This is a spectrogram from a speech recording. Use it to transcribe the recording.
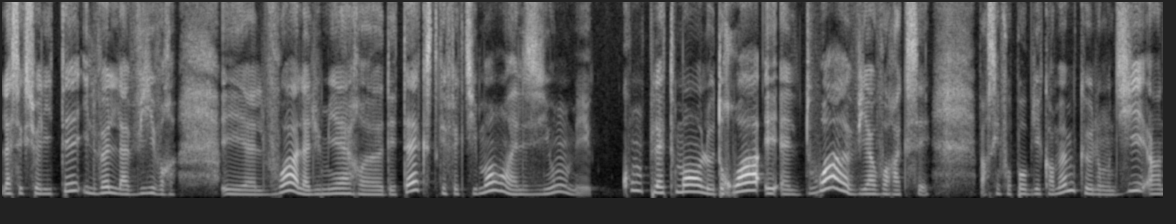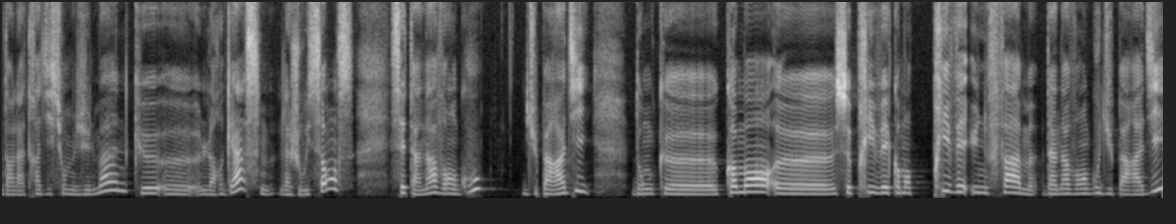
la sexualité, ils veulent la vivre. Et elles voient à la lumière des textes qu'effectivement, elles y ont mais complètement le droit et elles doivent y avoir accès. Parce qu'il ne faut pas oublier quand même que l'on dit hein, dans la tradition musulmane que l'orgasme, la jouissance, c'est un avant-goût du paradis. Donc, euh, comment euh, se priver, comment priver une femme d'un avant-goût du paradis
